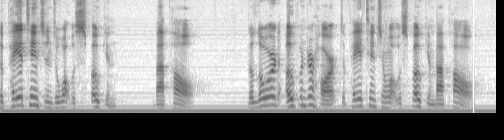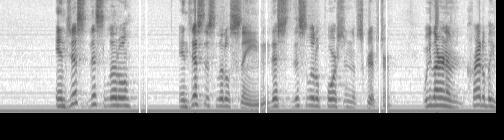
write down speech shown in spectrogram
to pay attention to what was spoken by Paul. The Lord opened her heart to pay attention to what was spoken by Paul. In just this little in just this little scene, this this little portion of scripture, we learn an incredibly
